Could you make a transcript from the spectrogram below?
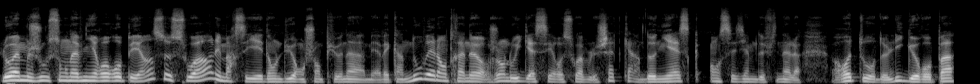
L'OM joue son avenir européen ce soir. Les Marseillais dans le dur en championnat, mais avec un nouvel entraîneur, Jean-Louis Gasset, reçoivent le Shakhtar Donetsk en 16e de finale retour de Ligue Europa.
